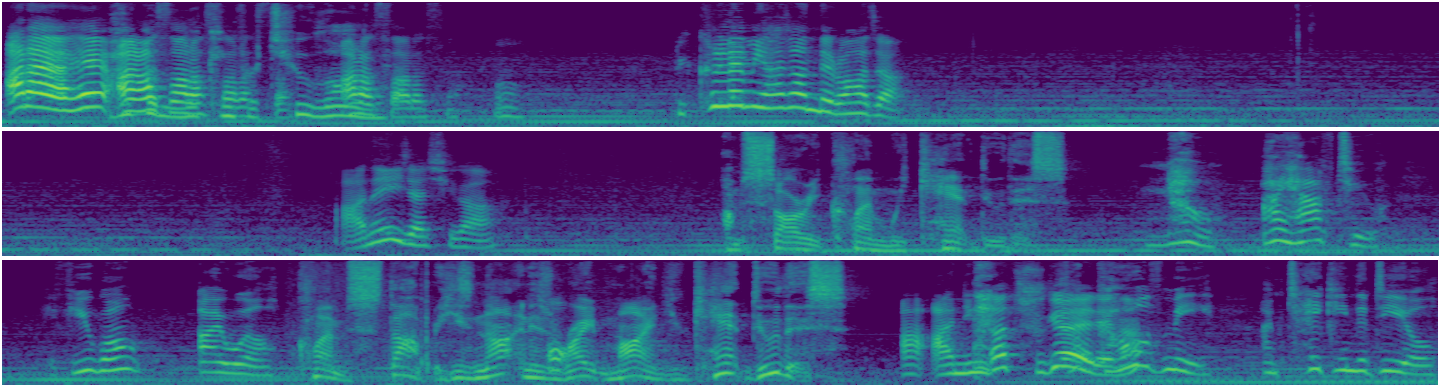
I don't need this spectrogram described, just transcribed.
알아야 해? I've 알았어 been 알았어 looking for too 알았어. long. 알았어 알았어. 어. 우리 클램이 하자는 대로 하자. 안 해 이 자식아. I'm sorry, Clem. We can't do this. No, I have to. If you won't, I will. Clem, stop. He's not in his right mind. You can't do this. 아 아닌가? 죽여야 Go 되나? of me. I'm taking the deal.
